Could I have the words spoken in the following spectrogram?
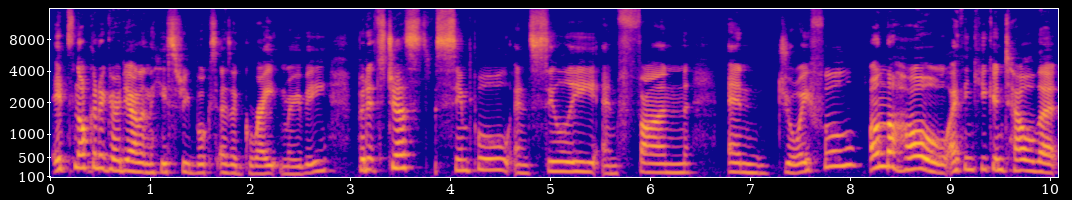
it's not going to go down in the history books as a great movie, but it's just simple and silly and fun and joyful. On the whole, I think you can tell that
